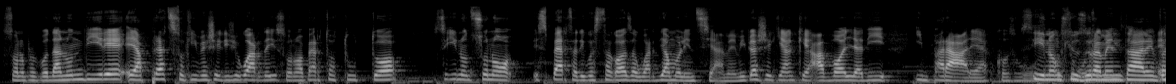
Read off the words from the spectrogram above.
sono proprio da non dire. E apprezzo chi invece dice: Guarda, io sono aperto a tutto. Se io non sono esperta di questa cosa, guardiamolo insieme. Mi piace chi anche ha voglia di imparare, ecco. Su, Sì, su non chiusura mentale. Infatti,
